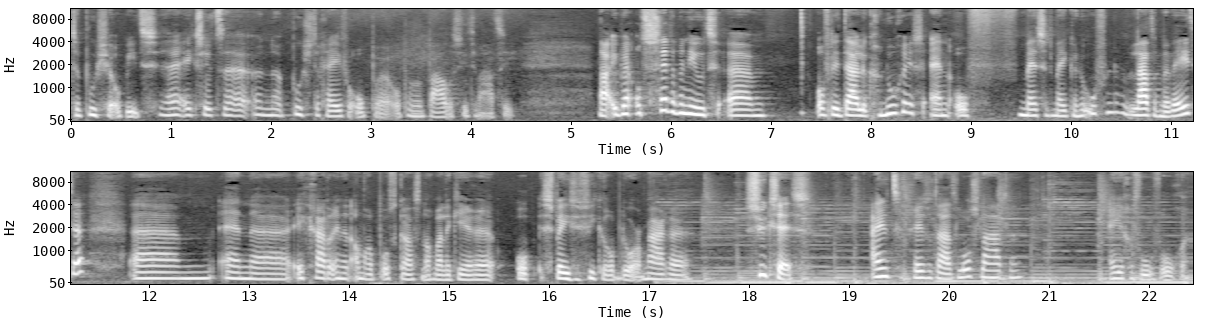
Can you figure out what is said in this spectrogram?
te pushen op iets. Ik zit uh, een push te geven op, uh, op een bepaalde situatie. Nou, ik ben ontzettend benieuwd um, of dit duidelijk genoeg is en of mensen ermee kunnen oefenen. Laat het me weten. Um, en uh, ik ga er in een andere podcast nog wel een keer uh, op, specifieker op door. Maar uh, succes! Eindresultaat loslaten en je gevoel volgen.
